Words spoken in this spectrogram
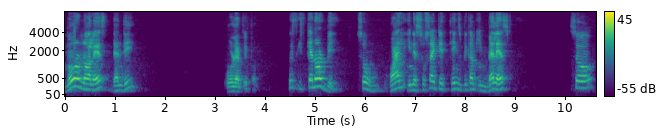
more knowledge than the older people which it cannot be. So while in a society things become imbalanced so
